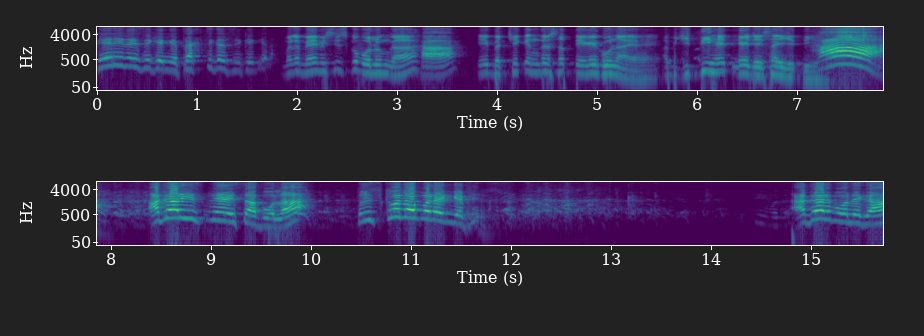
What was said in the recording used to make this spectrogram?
थेरी नहीं सीखेंगे प्रैक्टिकल सीखेंगे ना। मतलब मैं मिसिस को बोलूँगा हाँ। ये बच्चे के अंदर सब तेरे गुण आया है अब जिद्दी है तेरे जैसा ही जिद्दी है। हाँ अगर इसने ऐसा बोला तो इसको दो पड़ेंगे फिर। अगर बोलेगा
